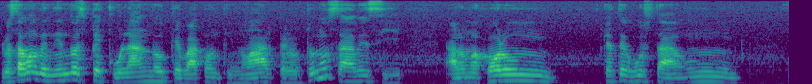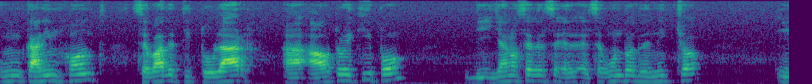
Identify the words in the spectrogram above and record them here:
Lo estamos vendiendo especulando que va a continuar, pero tú no sabes si a lo mejor un, ¿qué te gusta? Un, un Karim Hunt se va de titular a, a otro equipo y ya no ser el, el- el segundo de Nick Chubb y,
